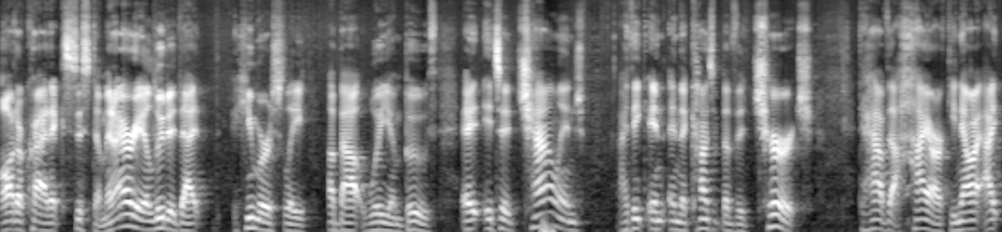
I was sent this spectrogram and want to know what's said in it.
autocratic system. And I already alluded that humorously about William Booth. It's a challenge, I think, in, in the concept of the church to have that hierarchy. Now, I,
